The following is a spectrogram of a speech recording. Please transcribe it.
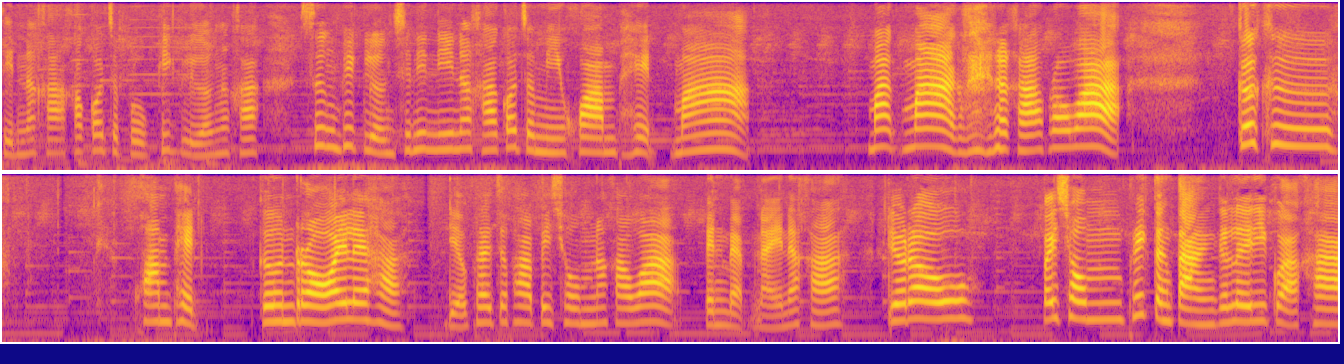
สินนะคะเขาก็จะปลูกพริกเหลืองนะคะ ซึ่งพริกเหลืองชนิดนี้นะคะ ก็จะมีความเผ็ดมากมากๆเลยนะคะ เพราะว่า ก็คือความเผ็ดเกินร้อยเลยค่ะ เดี๋ยวใครจะพาไปชมนะคะว่าเป็นแบบไหนนะคะ เดี๋ยวเราไปชมพริกต่างๆ กันเลยดีกว่าค่ะ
